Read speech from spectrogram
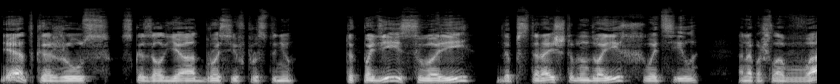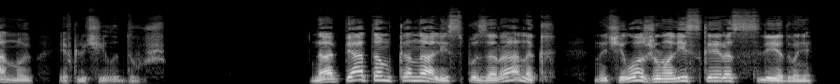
«Не откажусь», — сказал я, отбросив простыню. «Так поди и свари, да постарайся, чтобы на двоих хватило». Она пошла в ванную и включила душ. На пятом канале с позаранок началось журналистское расследование.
